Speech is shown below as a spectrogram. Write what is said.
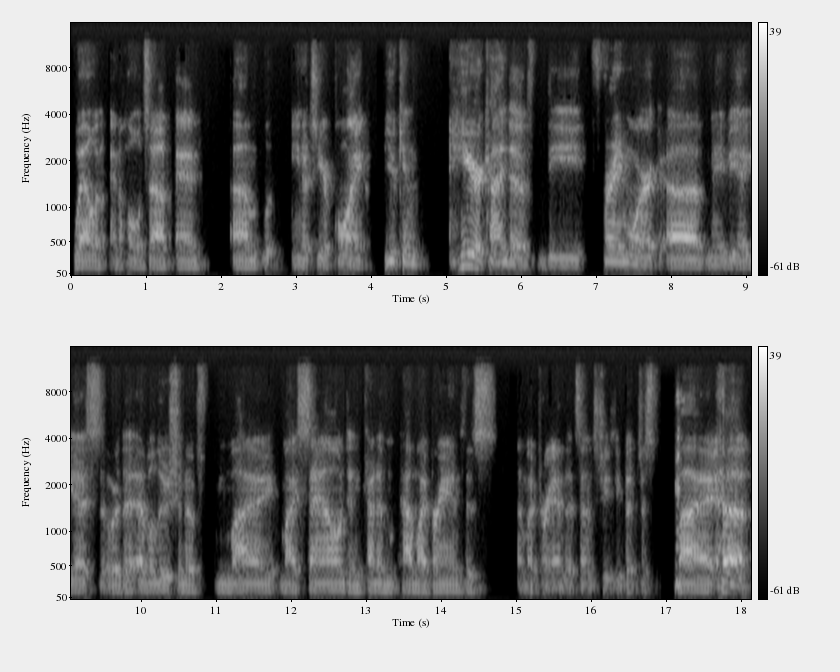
well and, and holds up. And um, you know, to your point, you can hear kind of the framework, uh, maybe I guess, or the evolution of my my sound and kind of how my brand has my brand. That sounds cheesy, but just my uh,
